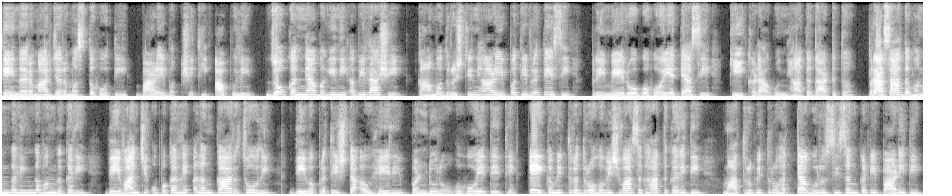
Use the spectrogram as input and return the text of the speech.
ते नरमार्जर मस्त होती बाळे भक्षिती आपुली. जो कन्या भगिनी अभिलाषी कामदृष्टी न्याळी पतिव्रतेसी प्रेमे रोग होये त्यासी की खडा गुन्ह्यात दाटत. प्रासाद भंग लिंग भंग करी देवांची उपकरणे अलंकार चोरी देवप्रतिष्ठा अवहेरी पंडुरोग होय तेथे. एक मित्र द्रोह विश्वासघात करीती मातृपितृ हत्या गुरुसी संकटी पाडिती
